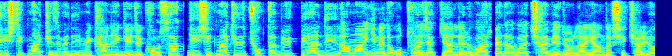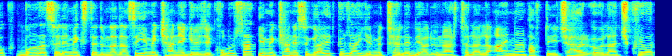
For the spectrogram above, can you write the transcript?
Gençlik merkezi ve yemekhaneye gelecek olsak gençlik merkezi çok da büyük bir yer değil ama yine de oturacak yerleri var. Bedava çay veriyorlar yanında şeker yok. Bunu da söylemek istedim nedense yemekhaneye gelecek olursak yemekhanesi gayet güzel 20 TL diğer üniversitelerle aynı. Hafta içi her öğlen çıkıyor.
